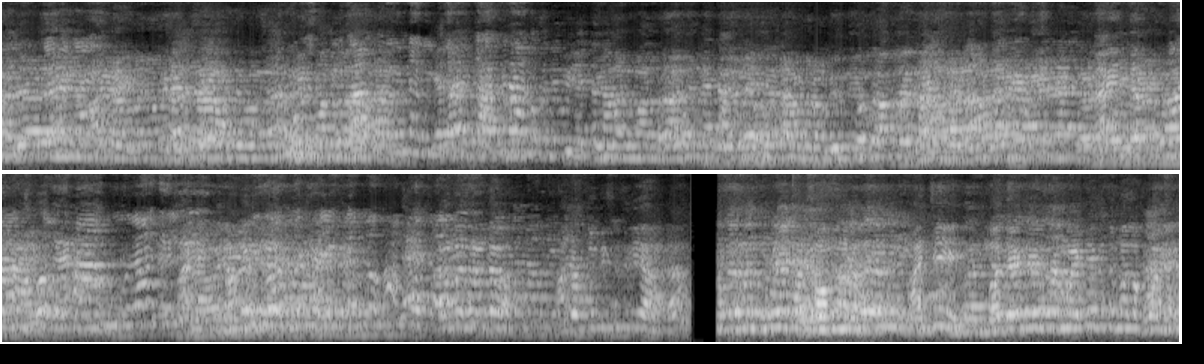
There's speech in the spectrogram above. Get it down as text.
आपल्याला आजी मदर टेरेसा माहिती आहे तुम्हाला कोण आहे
